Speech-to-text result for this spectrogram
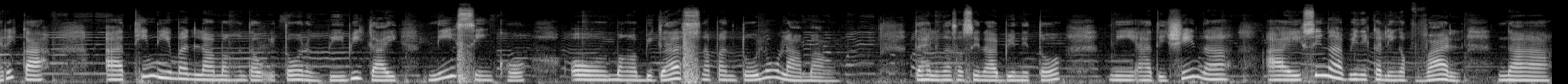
Erika at hindi man lamang daw ito nagbibigay ni 5 o mga bigas na pantulong lamang. Dahil nga sa sinabi nito ni Ate Gina ay sinabi ni Kalingap Val na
